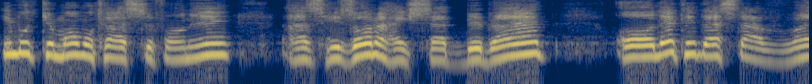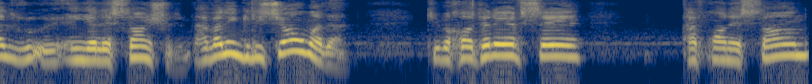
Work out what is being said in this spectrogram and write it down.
این بود که ما متاسفانه از 1800 به بعد آلت دست اول انگلستان شدیم. اول انگلیسی ها اومدن که به خاطر حفظ افغانستان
